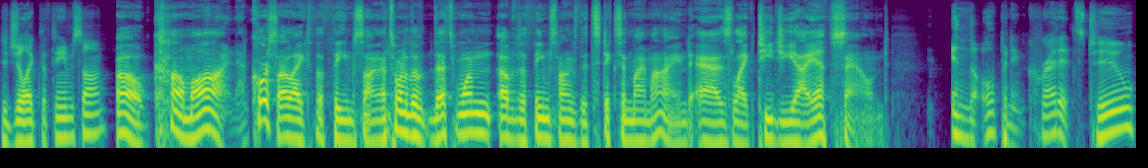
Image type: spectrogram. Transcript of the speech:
Did you like the theme song? Oh come on! Of course, I liked the theme song. That's one of the. That's one of the theme songs that sticks in my mind as like TGIF sound. In the opening credits too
